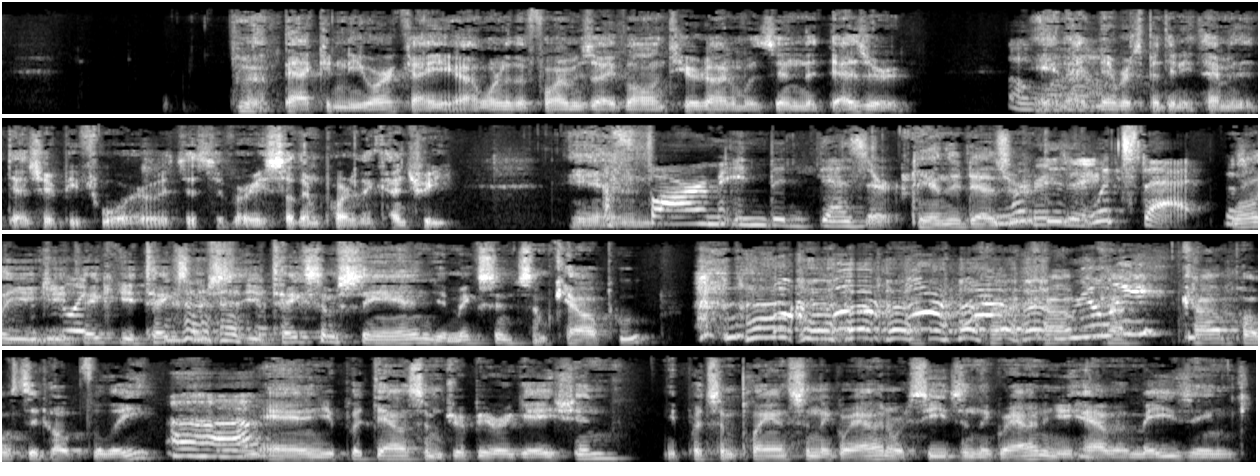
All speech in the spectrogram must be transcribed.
back in New York, I uh, one of the farms I volunteered on was in the desert, oh, and wow. I'd never spent any time in the desert before. It was just a very southern part of the country, A farm in the desert. in the desert. What is, what's that? Well, you, you you like- take you take some you take some sand, you mix in some cow poop, uh, com- Really? com- composted hopefully, Uh-huh. and you put down some drip irrigation. You put some plants in the ground or seeds in the ground, and you have amazing,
